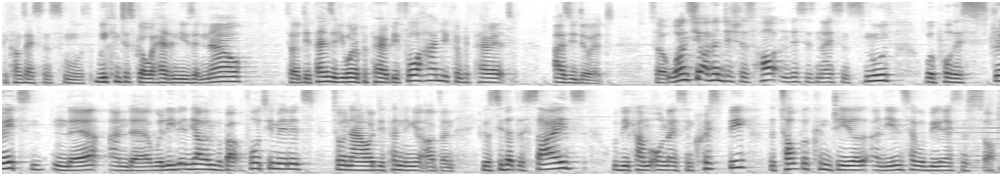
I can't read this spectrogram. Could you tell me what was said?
becomes nice and smooth. We can just go ahead and use it now. So it depends if you want to prepare it beforehand, you can prepare it as you do it. So once your oven dish is hot and this is nice and smooth, we'll pour this straight in there and uh, we'll leave it in the oven for about 40 minutes to an hour depending on your oven. You'll see that the sides will become all nice and crispy, the top will congeal and the inside will be nice and soft.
